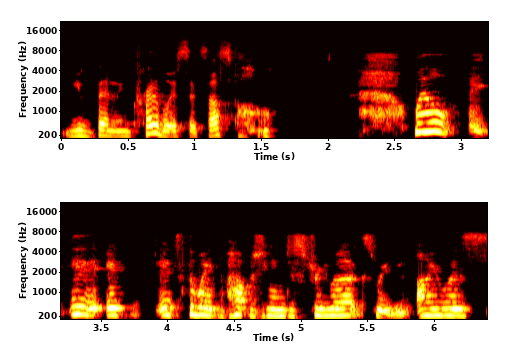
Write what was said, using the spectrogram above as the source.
you've been incredibly successful well it, it, it's the way the publishing industry works really i was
